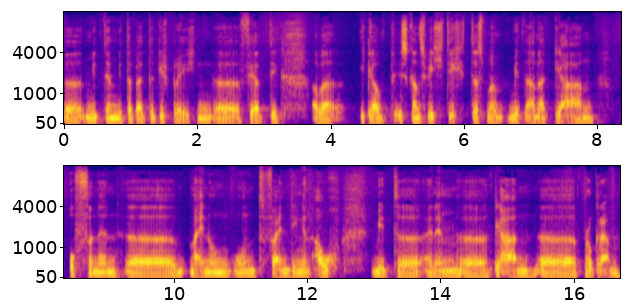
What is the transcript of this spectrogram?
äh, mit den Mitarbeitergesprächen äh, fertig. Aber ich glaube, es ist ganz wichtig, dass man mit einer klaren, offenen äh, Meinung und vor allen Dingen auch mit äh, einem äh, klaren äh, Programm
